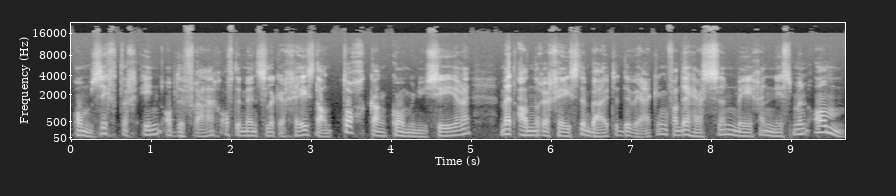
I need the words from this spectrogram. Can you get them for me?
omzichtig in op de vraag of de menselijke geest dan toch kan communiceren met andere geesten buiten de werking van de hersenmechanismen om.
